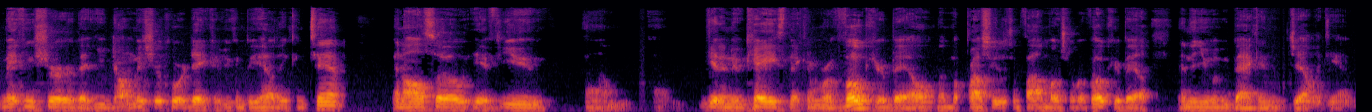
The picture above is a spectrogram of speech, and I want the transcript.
making sure that you don't miss your court date because you can be held in contempt. And also, if you um, get a new case that can revoke your bail. The prosecutors can file a motion to revoke your bail, and then you will be back in jail again.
